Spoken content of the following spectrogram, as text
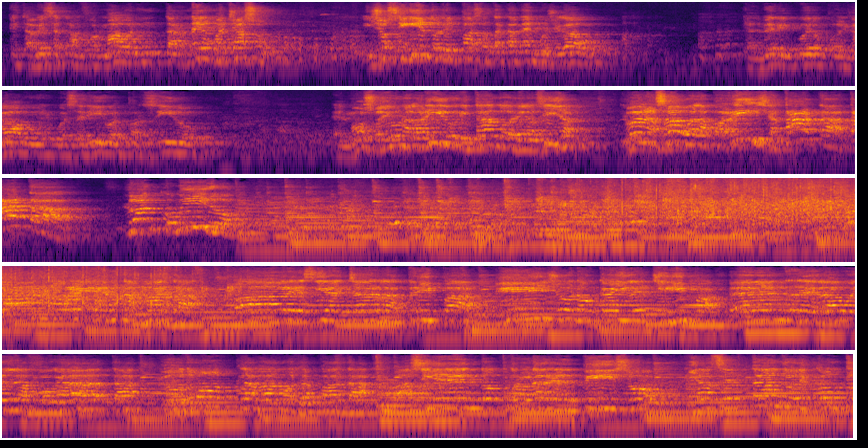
Esta vez se ha transformado en un ternero machazo. Y yo siguiéndole el paso hasta acá mismo llegado. Y al ver el cuero colgado y el hueserío esparcido, el mozo dio un alarido gritando desde la silla, lo han asado a la parrilla, tata, tata, lo han comido. Parecía echar la tripa y yo no caí de chiripa, enredado en la fogata, los dos clavamos la pata, haciendo tronar el piso y aceptando el compromiso,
